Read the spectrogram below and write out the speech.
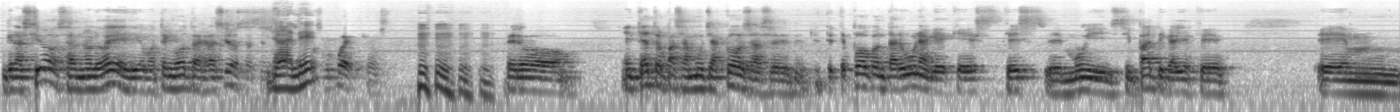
graciosa, no lo es, digamos, tengo otras graciosas. Dale. por supuesto. Pero en teatro pasan muchas cosas. eh, Te, puedo contar una que, que es, que es eh, muy simpática y es que em,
